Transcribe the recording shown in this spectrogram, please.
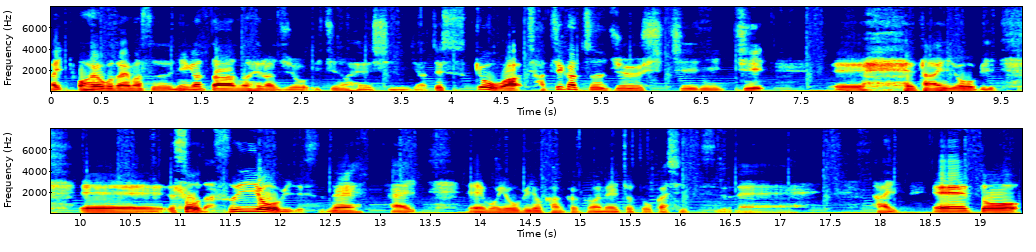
はい、おはようございます。新潟のヘラジオ一の平信也です。今日は8月17日、えー、何曜日？えー、そうだ、水曜日ですね。はい。えーもう曜日の感覚がね、ちょっとおかしいですよね。はい。えっ、と、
